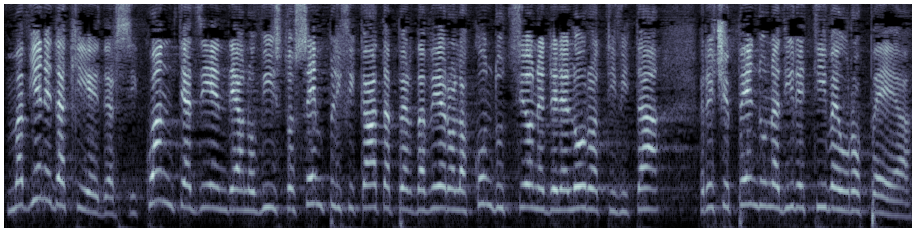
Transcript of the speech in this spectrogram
Ma viene da chiedersi quante aziende hanno visto semplificata per davvero la conduzione delle loro attività recependo una direttiva europea.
